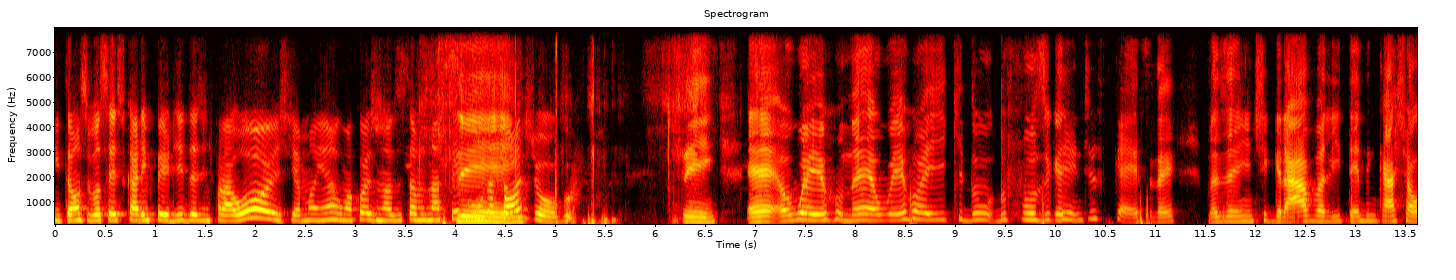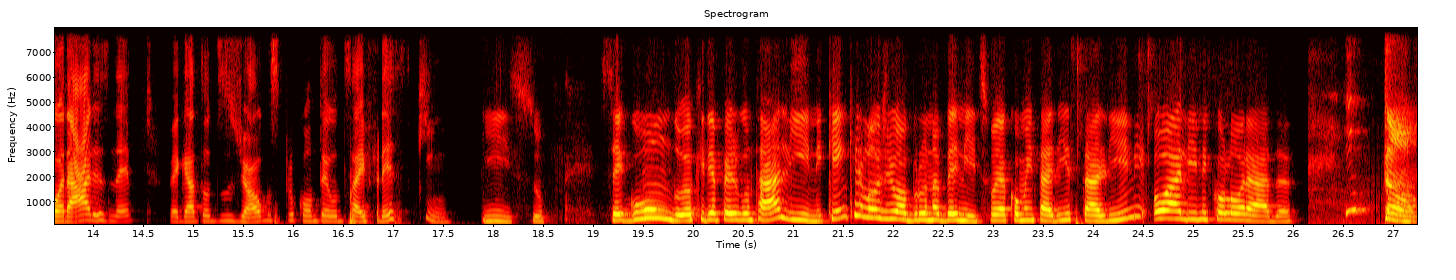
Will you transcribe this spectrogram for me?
Então, se vocês ficarem perdidos, a gente falar hoje, amanhã, alguma coisa, nós estamos na segunda pós-jogo. Sim, é o erro, né? É o erro aí que do, do fuso que a gente esquece, né? Mas a gente grava ali, tenta encaixar horários, né? pegar todos os jogos para o conteúdo sair fresquinho. Isso. Segundo, eu queria perguntar a Aline. Quem que elogiou a Bruna Benítez? Foi a comentarista Aline ou a Aline Colorada? Então.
